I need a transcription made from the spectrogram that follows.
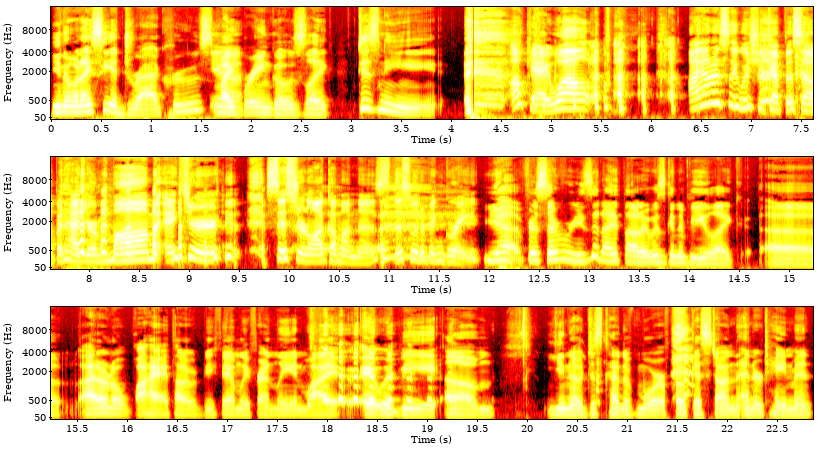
You know, when I see a drag cruise, my brain goes like Disney. Okay, well, I honestly wish you kept this up and had your mom and your sister-in-law come on this. This would have been great. yeah, for some reason I thought it was gonna be like uh I don't know why I thought it would be family friendly and why it would be um you know just kind of more focused on entertainment.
